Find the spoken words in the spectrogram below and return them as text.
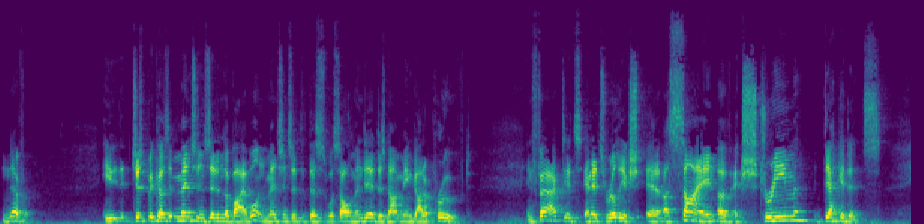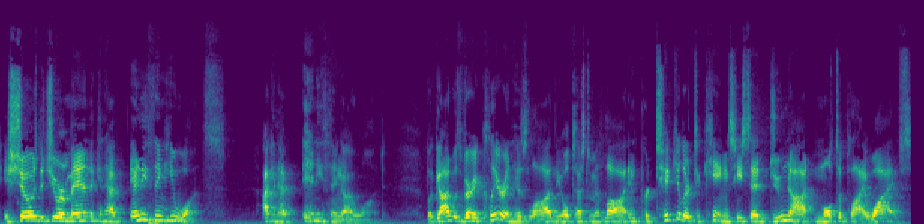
Never. He, just because it mentions it in the Bible and mentions it that this is what Solomon did does not mean God approved. In fact, it's, and it's really a sign of extreme decadence. It shows that you are a man that can have anything he wants I can have anything I want. But God was very clear in his law, in the Old Testament law, in particular to kings, he said, Do not multiply wives.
